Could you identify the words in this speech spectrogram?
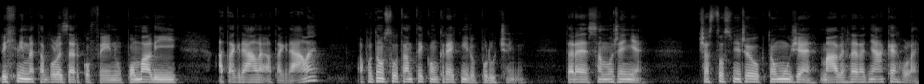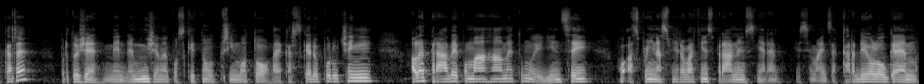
rychlý metabolizer kofeinu, pomalý a tak dále a tak dále. A potom jsou tam ty konkrétní doporučení, které samozřejmě často směřují k tomu, že má vyhledat nějakého lékaře, protože my nemůžeme poskytnout přímo to lékařské doporučení, ale právě pomáháme tomu jedinci ho aspoň nasměrovat tím správným směrem. Jestli mají za kardiologem,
